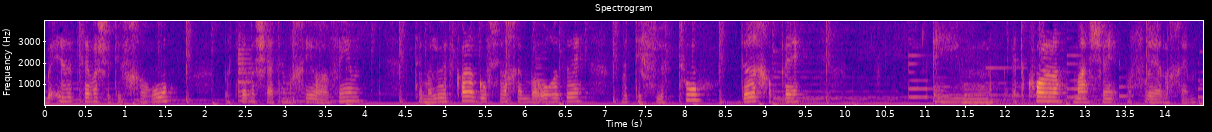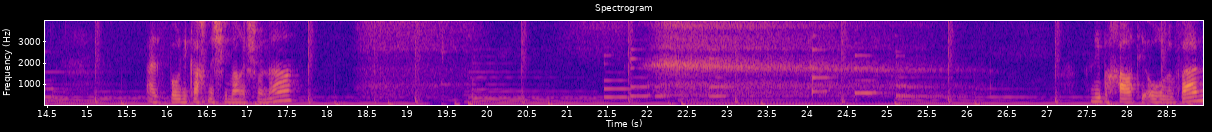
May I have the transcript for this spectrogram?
באיזה צבע שתבחרו. בצבע שאתם הכי אוהבים. תמלאו את כל הגוף שלכם באור הזה ותפלטו דרך הפה את כל מה שמפריע לכם. אז בואו ניקח נשימה ראשונה. אני בחרתי אור לבן.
